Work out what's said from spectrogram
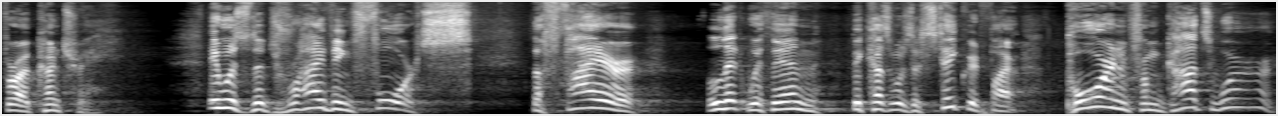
for our country? It was the driving force, the fire lit within because it was a sacred fire born from God's word.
